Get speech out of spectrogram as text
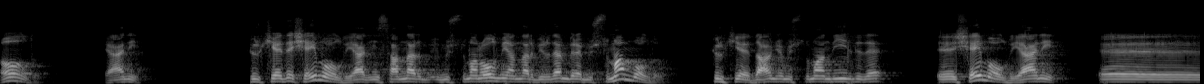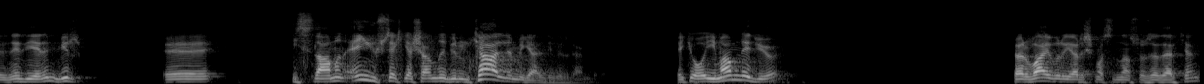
Ne oldu? Yani Türkiye'de şey mi oldu? Yani insanlar Müslüman olmayanlar birdenbire Müslüman mı oldu? Türkiye daha önce Müslüman değildi de e, şey mi oldu? Yani e, ne diyelim bir e, İslam'ın en yüksek yaşandığı bir ülke haline mi geldi birdenbire? Peki o imam ne diyor? Survivor yarışmasından söz ederken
